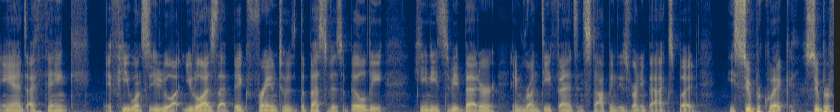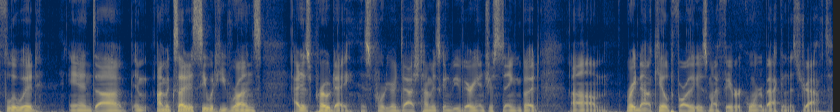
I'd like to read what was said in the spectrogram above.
And I think if he wants to utilize, utilize that big frame to his, the best of his ability, he needs to be better in run defense and stopping these running backs. But he's super quick, super fluid, and uh, I'm excited to see what he runs at his pro day. His 40 yard dash time is going to be very interesting. But um, right now, Caleb Farley is my favorite cornerback in this draft.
